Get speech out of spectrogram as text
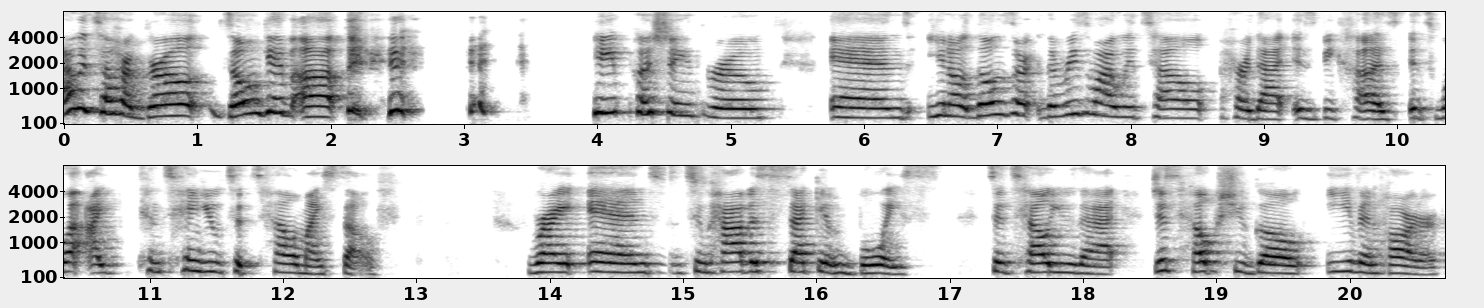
I would tell her, girl, don't give up. Keep pushing through. And, you know, those are the reason why I would tell her that is because it's what I continue to tell myself. Right. And to have a second voice to tell you that just helps you go even harder.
